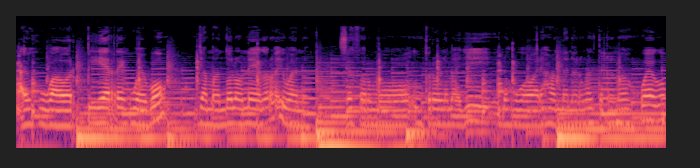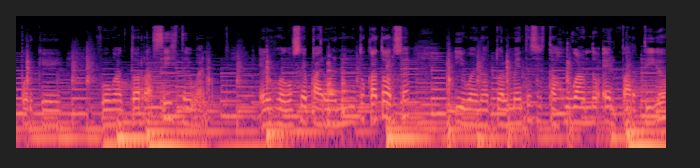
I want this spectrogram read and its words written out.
al jugador Pierre Huevo llamándolo negro y bueno, se formó un problema allí los jugadores abandonaron el terreno de juego porque fue un acto racista y bueno, el juego se paró al minuto 14 y bueno, actualmente se está jugando el partido,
